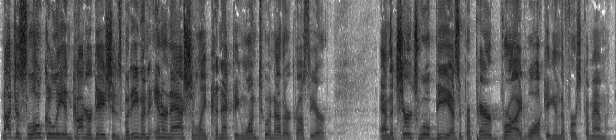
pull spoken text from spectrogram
not just locally in congregations, but even internationally, connecting one to another across the earth. And the church will be as a prepared bride walking in the first commandment.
